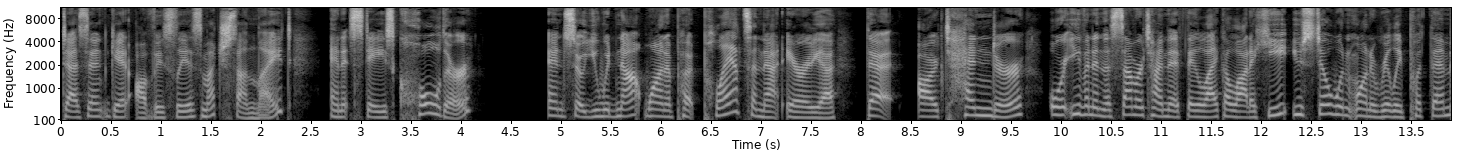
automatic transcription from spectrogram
doesn't get obviously as much sunlight and it stays colder. And so you would not want to put plants in that area that are tender, or even in the summertime, that if they like a lot of heat, you still wouldn't want to really put them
